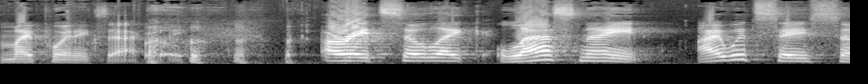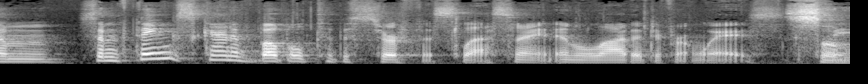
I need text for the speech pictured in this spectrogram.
my point exactly. All right, so like last night, I would say some some things kind of bubbled to the surface last night in a lot of different ways. Some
